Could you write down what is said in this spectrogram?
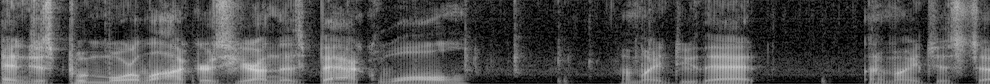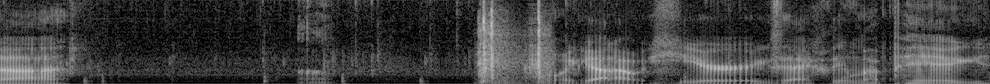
and just put more lockers here on this back wall, I might do that. I might just, uh, oh, I got out here exactly? My pig.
